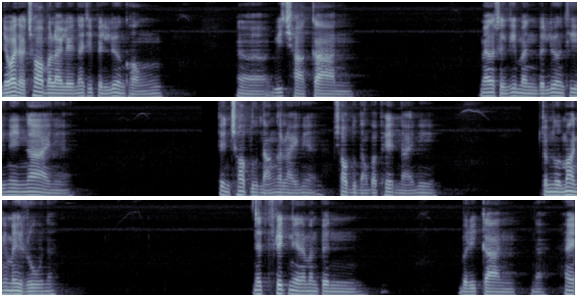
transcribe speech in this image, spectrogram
อย่าว่าแต่ชอบอะไรเลยนะที่เป็นเรื่องของอวิชาการ แม้กระทั่งที่มันเป็นเรื่องที่ง่ายๆเนี่ยเช่นชอบดูหนังอะไรเนี่ยชอบดูหนังประเภทไหนนี่จำนวนมากที่ไม่รู้นะ Netflix เนี่ยมันเป็นบริการนะให้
